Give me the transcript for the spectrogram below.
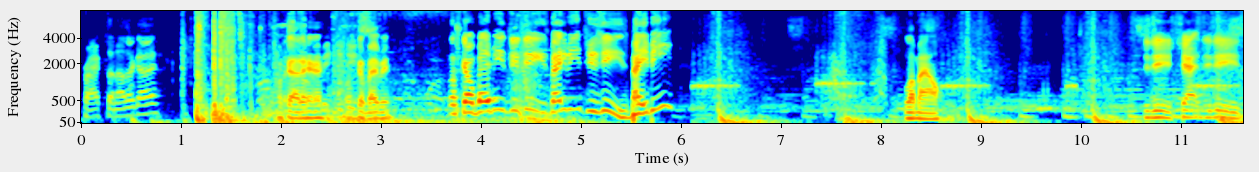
Cracked another guy. Fuck out of here. Let's go, baby. Let's go, baby. GG's, baby. GG's, baby. Lamal. GG's, chat. GG's.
